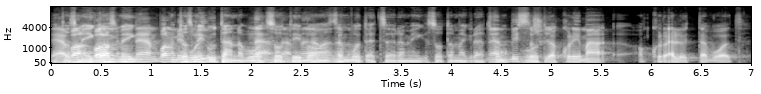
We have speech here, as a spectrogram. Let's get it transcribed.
De Hát az, val- még, valami, az még, nem, valami hát az még utána volt nem, szótéba, nem, nem, szerintem- volt egyszerre még szóta meg retro. Nem, biztos, volt. hogy akkor én már akkor előtte volt.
